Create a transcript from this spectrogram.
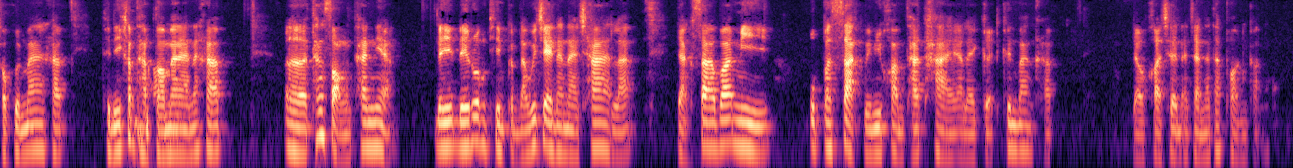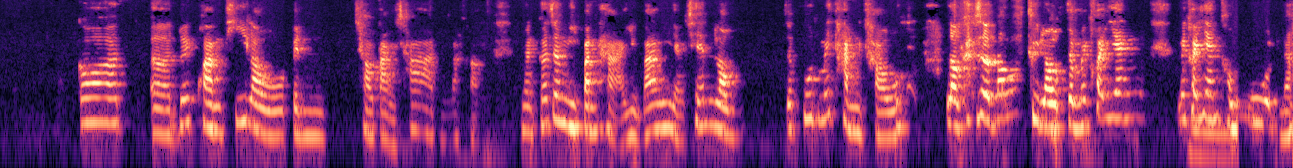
ขอบคุณมากครับ ทีนี้คำถามต่อมานะครับเอ่อทั้งสองท่านเนี่ยได้ได้ร่วมทีมกับนักวิจัยนานาชาติแล้วอยากทราบว่ามี อุปสรรคหรือมีความท้าทายอะไรเกิดขึ้นบ้างครับ เดี๋ยวขอเชิญอาจารย์นัทพรก่อน ก็ด้วยความที่เราเป็นชาวต่างชาตินะคะ มันก็จะมีปัญหาอยู่บ้างอย่างเช่นเราจะพูดไม่ทันเขา เราก็จะต้องคือเราจะไม่ค่อยแย่งไม่ค่อยแย่งเขาพูดนะ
